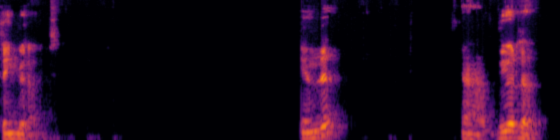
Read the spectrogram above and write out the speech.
teng bo'ladi. Endi bu yerda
